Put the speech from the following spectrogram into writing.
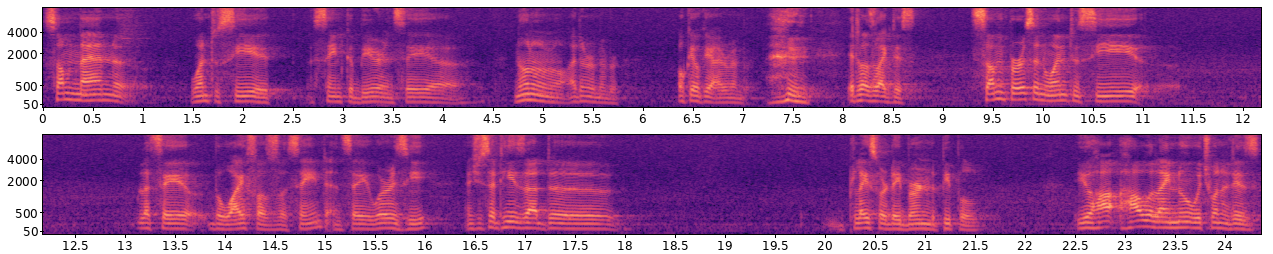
some man went to see Saint Kabir and say, uh, no, no, no, no, I don't remember. Okay, okay, I remember. it was like this. Some person went to see, let's say, the wife of a saint and say, where is he? And she said, he's at the place where they burn the people. You, how, how will I know which one it is?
